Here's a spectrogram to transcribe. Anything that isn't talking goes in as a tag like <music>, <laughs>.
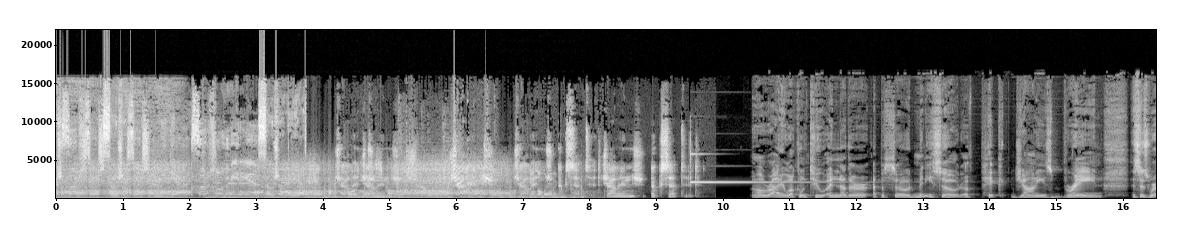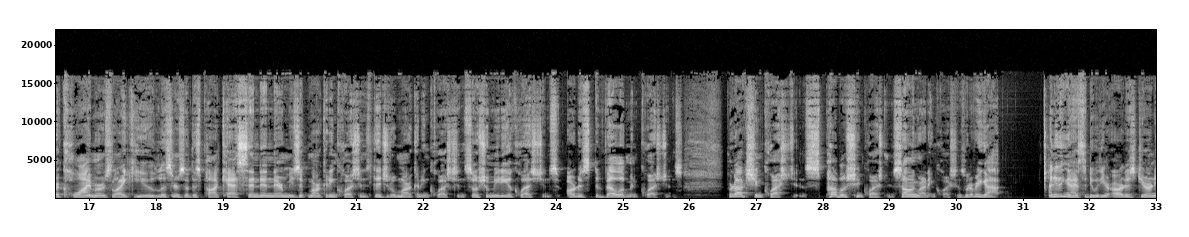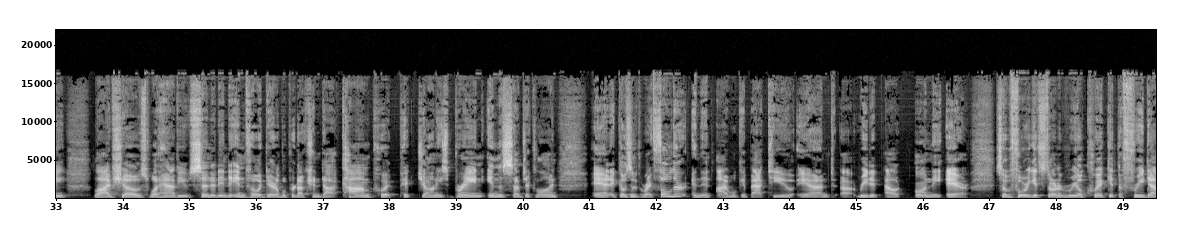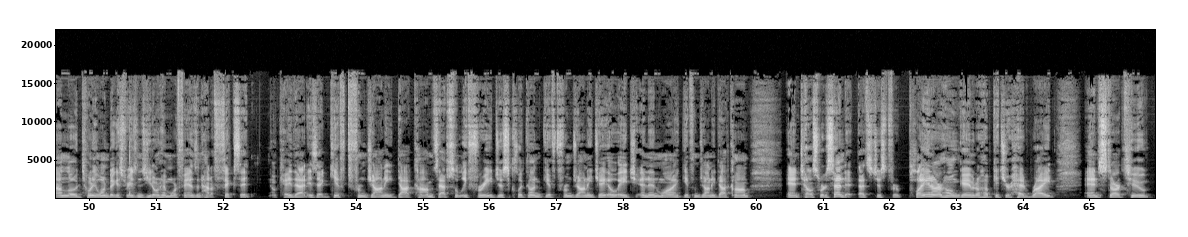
social, social, social, social media, social media, social media. Challenge, challenge, challenge, challenge accepted. Challenge accepted. All right, welcome to another episode, mini-sode of Pick Johnny's Brain. This is where climbers like you, listeners of this podcast, send in their music marketing questions, digital marketing questions, social media questions, artist development questions, production questions, publishing questions, songwriting questions, whatever you got anything that has to do with your artist journey, live shows, what have you, send it into info at daredevilproduction.com. Put pick Johnny's brain in the subject line and it goes into the right folder. And then I will get back to you and uh, read it out on the air. So before we get started, real quick, get the free download 21 biggest reasons you don't have more fans and how to fix it. Okay, that is at giftfromjohnny.com. It's absolutely free. Just click on gift from Johnny, J O H N N Y, giftfromjohnny.com and tell us where to send it. That's just for playing our home game. It'll help get your head right and start to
